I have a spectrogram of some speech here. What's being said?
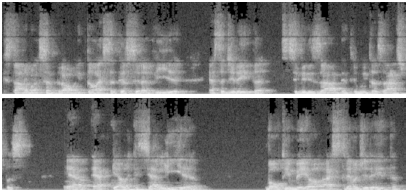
que está no Banco Central. Então, essa terceira via, essa direita civilizada, entre muitas aspas, é, é aquela que se alia, volta e meia, à extrema-direita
